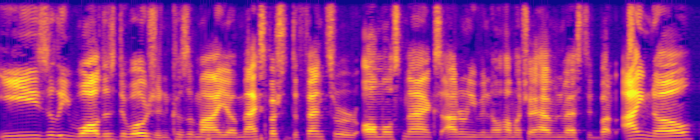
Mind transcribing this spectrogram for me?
easily wall this Duosion because of my uh, max special defense, or almost max, I don't even know how much I have invested, but I know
